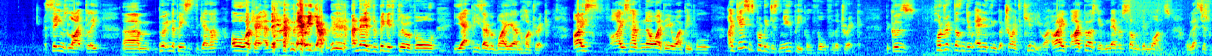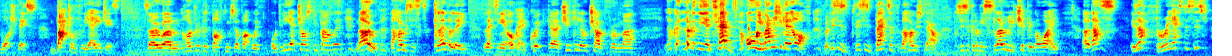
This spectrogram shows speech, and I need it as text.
Seems likely. Um, putting the pieces together. Oh, okay, and there, there, we go. And there's the biggest clue of all. Yep, he's over by um, Hodrick. I, I have no idea why people... I guess it's probably just new people fall for the trick. Because Hodrick doesn't do anything but try to kill you, right? I, I personally have never summoned him once. Well, let's just watch this. Battle for the ages. So, um, Hodrick has buffed himself up with... Or did he get chance to power? No! The host is cleverly letting it... Okay, quick, uh, cheeky little chug from... Uh, Look at look at the attempt. Oh, he managed to get it off. But this is this is better for the host now because this is going to be slowly chipping away. Uh, that's is that three Estus's?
